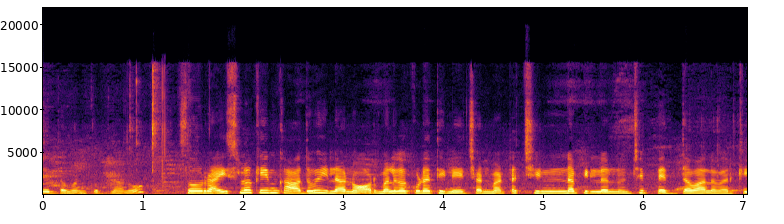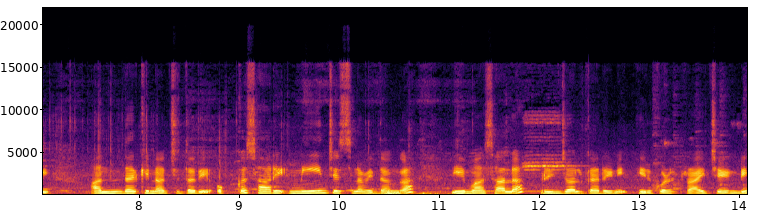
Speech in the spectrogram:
చేద్దాం అనుకుంటున్నాను. సో రైస్లోకి ఏం కాదు ఇలా నార్మల్గా కూడా తినేయచ్చు అనమాట చిన్న పిల్లల నుంచి పెద్ద వాళ్ళ వరకు. అందరికీ నచ్చుతుంది. ఒక్కసారి నేను చేసిన విధంగా ఈ మసాలా బ్రింజాల్ కర్రీని మీరు కూడా ట్రై చేయండి.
